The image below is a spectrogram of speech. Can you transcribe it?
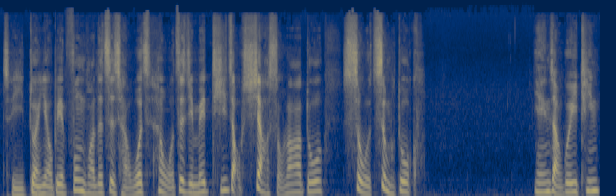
这一断药便风华的自残，我只恨我自己没提早下手，让他多受了这么多苦。”严掌柜一听，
